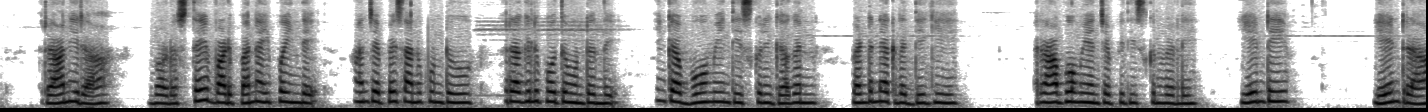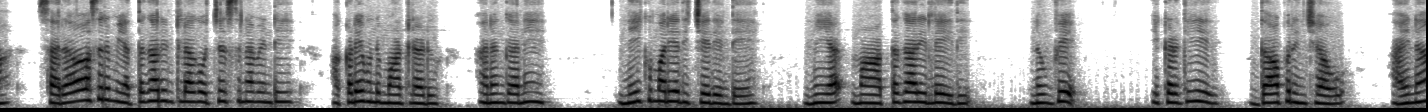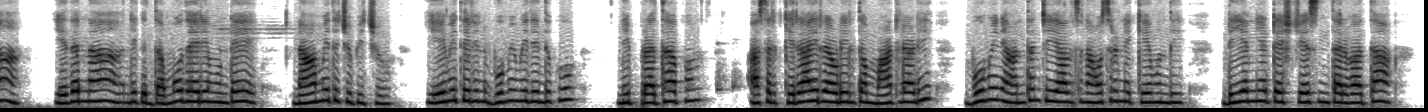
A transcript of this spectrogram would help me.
రానిరా వాడొస్తే వాడి పని అయిపోయిందే. అని చెప్పేసి అనుకుంటూ రగిలిపోతూ ఉంటుంది. ఇంకా భూమిని తీసుకుని గగన్ వెంటనే అక్కడ దిగి రా భూమి అని చెప్పి తీసుకుని వెళ్ళి ఏంటి? ఏంట్రా? సరాసరి మీ అత్తగారింటిలాగా వచ్చేస్తున్నావేంటి? అక్కడే ఉండి మాట్లాడు అనగానే నీకు మర్యాద ఇచ్చేదేంటే మీ మా అత్తగారి ఇల్లే ఇది. నువ్వే ఇక్కడికి దాపురించావు. అయినా ఏదన్నా నీకు దమ్ము ధైర్యం ఉంటే నా మీద చూపించు. ఏమీ తెలియని భూమి మీద ఎందుకు నీ ప్రతాపం అసలు కిరాయి రౌడీలతో మాట్లాడి భూమిని అంతం చేయాల్సిన అవసరం నీకేముంది? డిఎన్ఏ టెస్ట్ చేసిన తర్వాత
